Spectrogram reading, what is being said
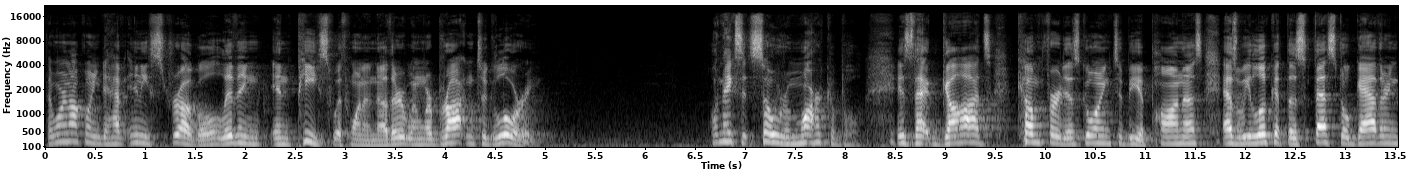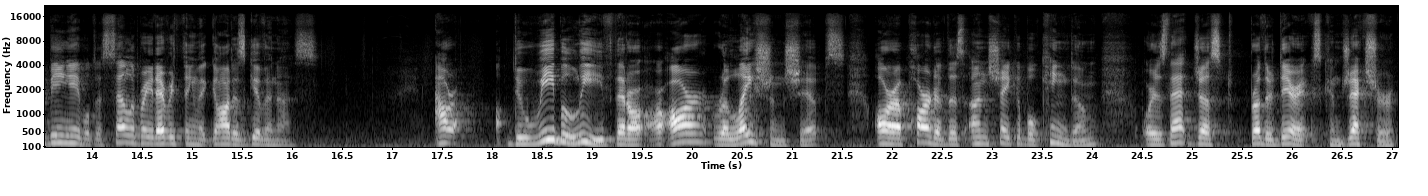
that we're not going to have any struggle living in peace with one another when we're brought into glory. What makes it so remarkable is that God's comfort is going to be upon us as we look at this festal gathering, being able to celebrate everything that God has given us. Our, do we believe that our, our relationships are a part of this unshakable kingdom, or is that just Brother Derek's conjecture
